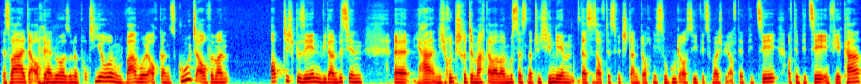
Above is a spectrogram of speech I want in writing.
Das war halt auch mhm. ja nur so eine Portierung, war wohl auch ganz gut, auch wenn man optisch gesehen wieder ein bisschen äh, ja, nicht Rückschritte macht, aber man muss das natürlich hinnehmen, dass es auf der Switch dann doch nicht so gut aussieht wie zum Beispiel auf der PC, auf dem PC in 4K.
